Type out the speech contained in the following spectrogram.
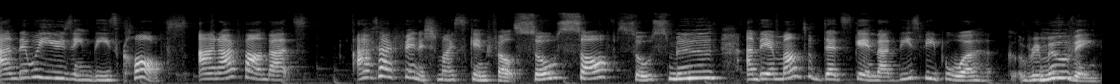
And they were using these cloths. And I found that after I finished my skin felt so soft so smooth and the amount of dead skin that these people were removing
